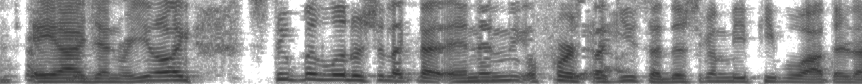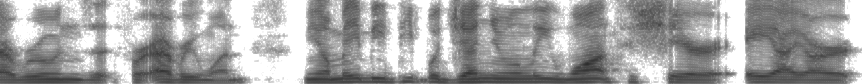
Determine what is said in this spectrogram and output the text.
AI generated. You know, like stupid little shit like that. And then of course, yeah. like you said, there's gonna be people out there that ruins it for everyone. You know, maybe people genuinely want to share AI art,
